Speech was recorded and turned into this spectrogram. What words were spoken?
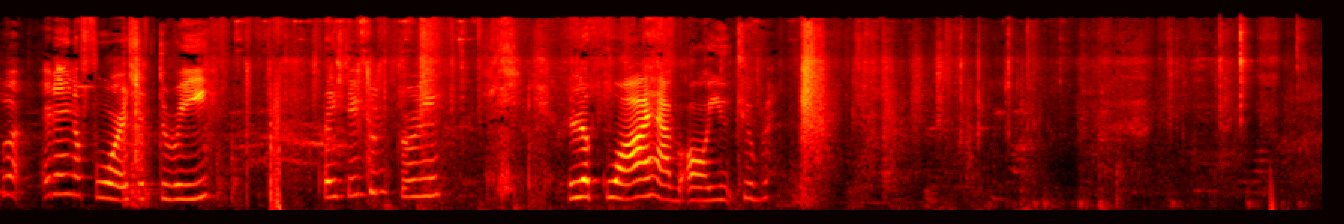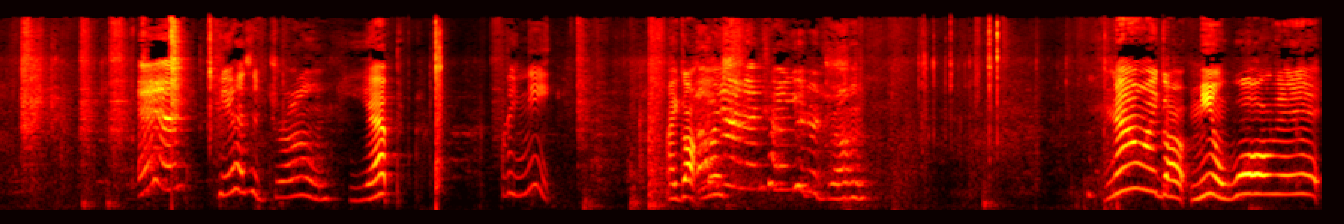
But it ain't a 4, it's a 3. PlayStation 3. Look what I have all YouTube. And he has a drone. Yep. Pretty neat. I got Oh, my... yeah, and I'm showing you the drone. Now I got me a wallet.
